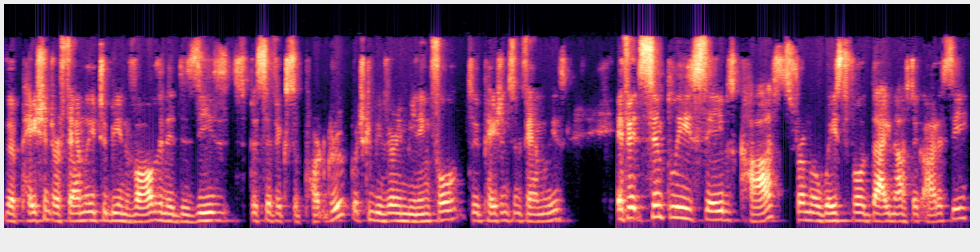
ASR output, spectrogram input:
the patient or family to be involved in a disease specific support group, which can be very meaningful to patients and families, if it simply saves costs from a wasteful diagnostic odyssey,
